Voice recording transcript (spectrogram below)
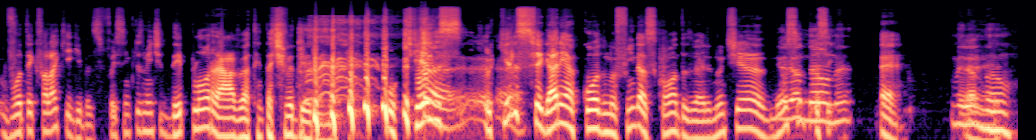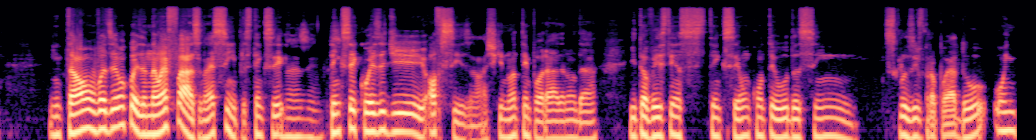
vou ter que falar aqui, Gibas. Foi simplesmente deplorável a tentativa dele. Né? o que eles, é, o que é. eles chegarem em acordo no fim das contas, velho, não tinha nenhum Melhor não, assim, né? É. Melhor é. não. Então, vou dizer uma coisa, não é fácil, não é simples, tem que ser, é tem que ser coisa de off-season. Acho que numa temporada não dá. E talvez tenha, tenha que ser um conteúdo assim exclusivo para apoiador ou em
